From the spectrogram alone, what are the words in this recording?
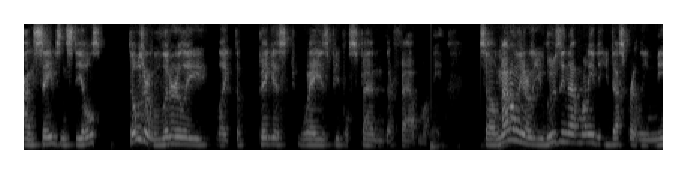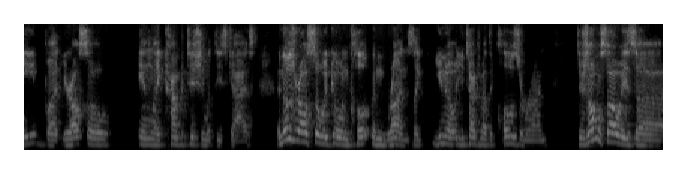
on saves and steals, those are literally like the biggest ways people spend their FAAB money. So not only are you losing that money that you desperately need, but you're also in like competition with these guys. And those are also what go in, clo- in runs. Like you know, you talked about the closer run. There's almost always a,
